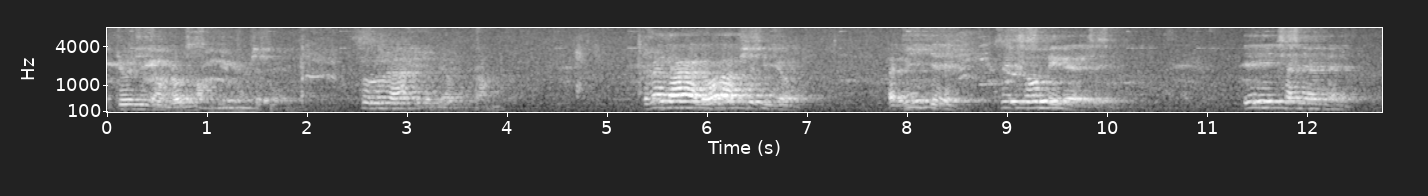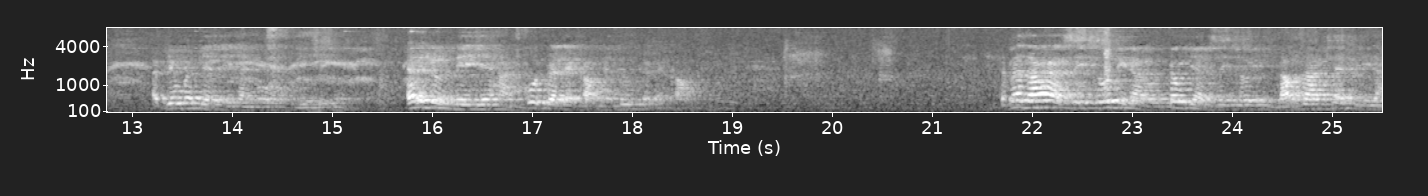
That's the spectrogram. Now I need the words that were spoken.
အကျိုးရှိအောင်လုပ်ဆောင်နေမှာဖြစ်တယ်ဆိုလိုတာဒီလိုပြောတာတပည့်သားကဒေါသဖြစ်ပြီးတော့အတိအကျစိတ်ဆိုးနေတဲ့အချိန်အေးချမ်းချမ်းနဲ့ အပြုံးမပြတ်နေနိုင်ဖို့ရည်ရှိတယ်အဲ့လိုနေခြင်းဟာကိုယ့်အတွက်လည်းကောင်းတယ်သူ့အတွက်လည်းကောင်းတယ်တပတ်သားကစိတ်ဆိုးနေတာကိုတုံ့ပြန်စိတ်ဆိုးရင်လောင်စာထက်ပြေးတာ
